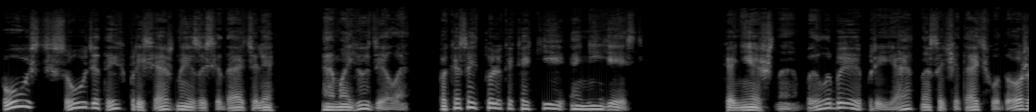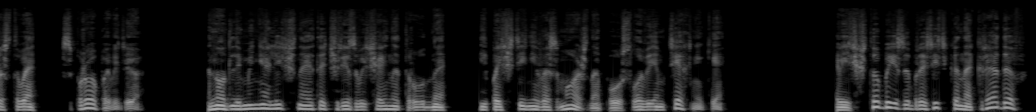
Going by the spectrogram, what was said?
Пусть судят их присяжные заседатели, а мое дело — показать только, какие они есть. Конечно, было бы приятно сочетать художество с проповедью, но для меня лично это чрезвычайно трудно и почти невозможно по условиям техники. Ведь чтобы изобразить конокрадов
